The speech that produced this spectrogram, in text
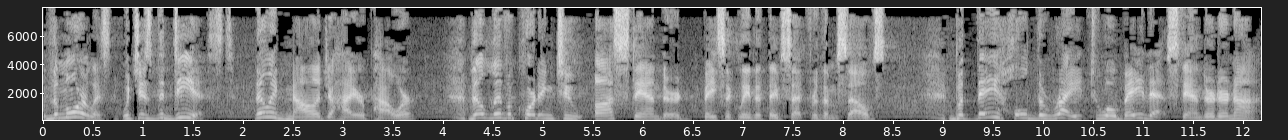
The moralist, which is the deist, they'll acknowledge a higher power. They'll live according to a standard, basically, that they've set for themselves. But they hold the right to obey that standard or not.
